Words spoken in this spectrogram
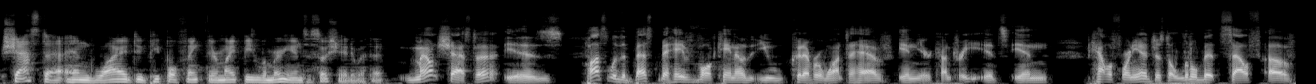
Shasta, and why do people think there might be Lemurians associated with it? Mount Shasta is possibly the best behaved volcano that you could ever want to have in your country. It's in California, just a little bit south of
